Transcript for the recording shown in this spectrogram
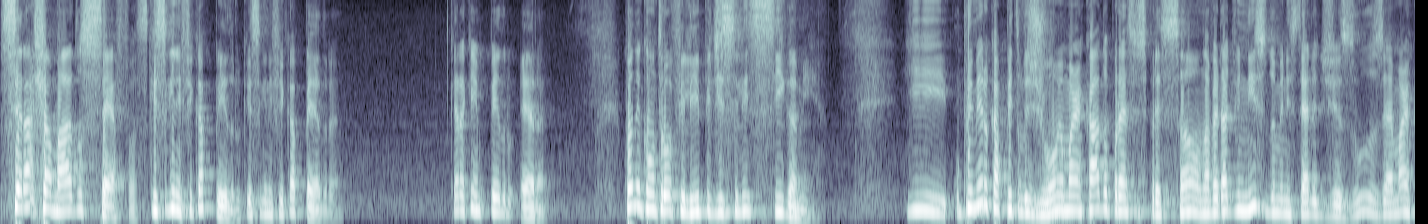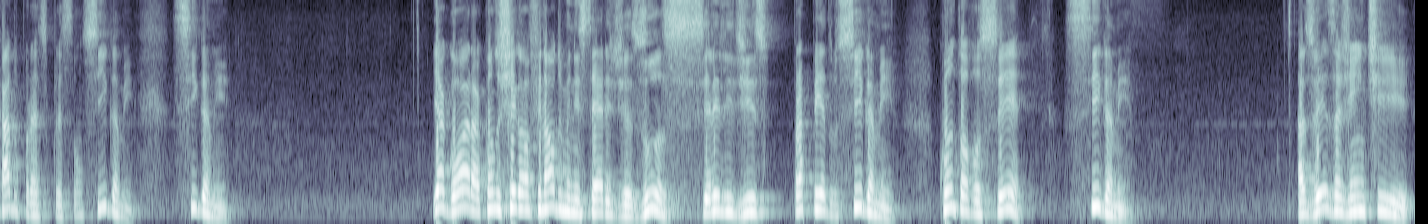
Será chamado Cefas, que significa Pedro, que significa pedra. Que era quem Pedro era. Quando encontrou Filipe, disse-lhe: siga-me. E o primeiro capítulo de João é marcado por essa expressão, na verdade, o início do ministério de Jesus é marcado por essa expressão: siga-me, siga-me. E agora, quando chega ao final do ministério de Jesus, ele lhe diz para Pedro: siga-me. Quanto a você, siga-me. Às vezes a gente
